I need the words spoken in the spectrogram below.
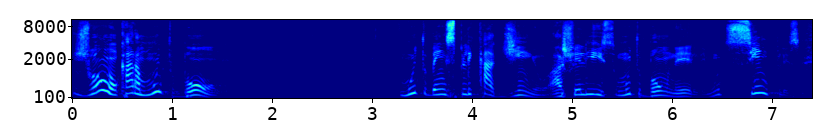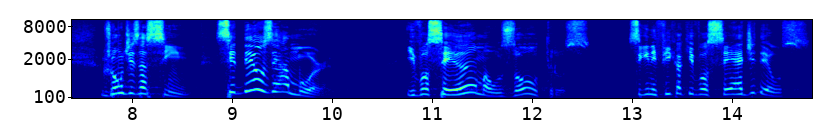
João é um cara muito bom, muito bem explicadinho. Acho ele isso muito bom nele, muito simples. João diz assim: se Deus é amor e você ama os outros, significa que você é de Deus.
